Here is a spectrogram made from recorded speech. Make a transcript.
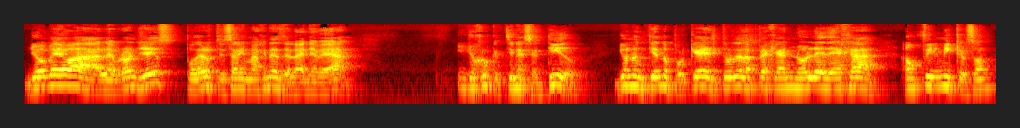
Yo veo a LeBron James poder utilizar imágenes de la NBA. Y yo creo que tiene sentido. Yo no entiendo por qué el Tour de la PGA no le deja a un Phil Mickelson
